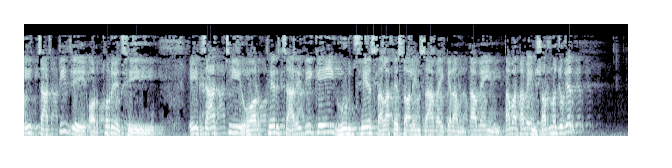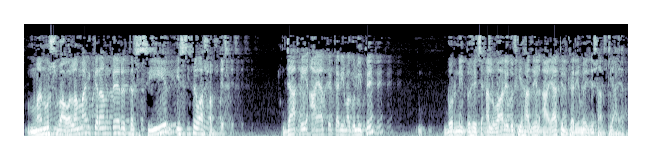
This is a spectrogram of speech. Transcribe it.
এই চারটি যে অর্থ রয়েছে, এই চারটি অর্থের চারিদিকেই ঘুরছে সালাফে সালিন সাহাবাই কেরাম তাবেইন তাবা তাবেইন স্বর্ণযুগের মানুষ বা ওলামাই কেরামদের তফসির ইস্তেওয়া শব্দের। যা এই আয়াতে কারিমাগুলিতে বর্ণিত হয়েছে। আল ওয়ারেদফি হাজিল আয়াতিল কারিমা যে সাতটি আয়াত।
